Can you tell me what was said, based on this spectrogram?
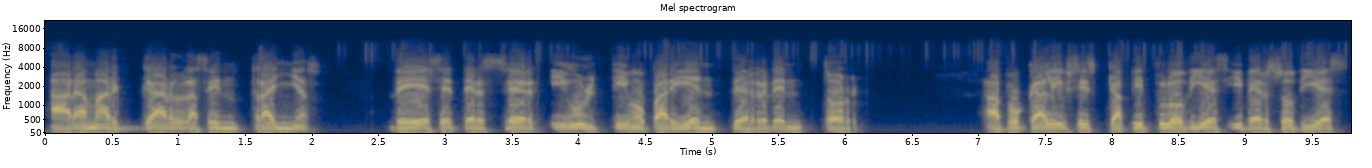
hará amargar las entrañas de ese tercer y último pariente redentor. Apocalipsis capítulo 10 y verso 10.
